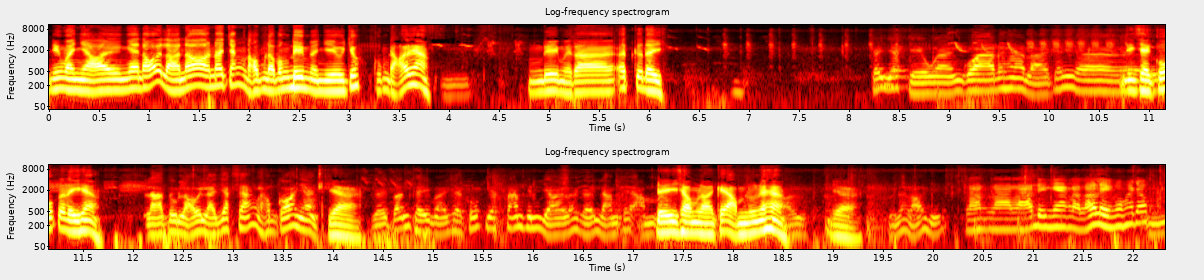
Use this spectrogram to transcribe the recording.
nhưng mà nhờ nghe nói là nó nó chấn động là ban đêm là nhiều chút cũng đỡ ha. Ừ. ban đêm người ta ít có đi. Cái giác chiều ngày hôm qua đó ha là cái uh, đi xe cuốc đó đi ha. là tôi lội là giác sáng là không có nha. Dạ. Rồi đến khi mà xe cuốc giác tám chín giờ nó rồi làm cái ẩm đi xong là cái ầm luôn đó ha. Ừ, dạ. Rồi nó lỗi gì là là là đi ngang là lỡ liền luôn hả chú? Ừ.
